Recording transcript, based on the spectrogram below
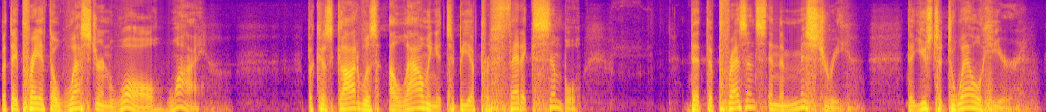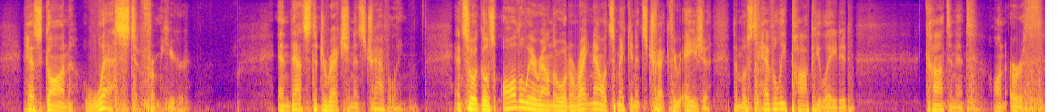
But they pray at the western wall. Why? Because God was allowing it to be a prophetic symbol that the presence and the mystery that used to dwell here has gone west from here. And that's the direction it's traveling. And so it goes all the way around the world. And right now it's making its trek through Asia, the most heavily populated continent on earth.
